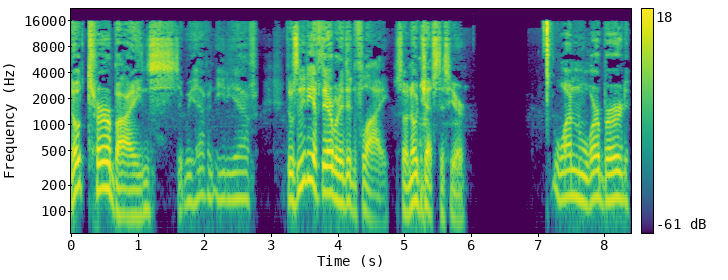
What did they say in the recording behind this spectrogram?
No turbines. Did we have an EDF? There was an EDF there, but it didn't fly. So no jets this year. One warbird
